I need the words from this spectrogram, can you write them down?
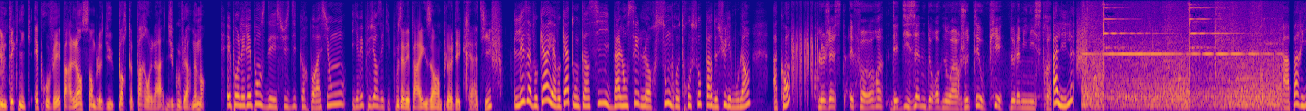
Une technique éprouvée par l'ensemble du porte-parole du gouvernement. Et pour les réponses des susdites corporations, il y avait plusieurs équipes. Vous avez par exemple les créatifs, Les avocats et avocates ont ainsi balancé leur sombre trousseau par-dessus les moulins. À Caen, Le geste est fort, des dizaines de robes noires jetées aux pieds de la ministre. à Lille, à Paris,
